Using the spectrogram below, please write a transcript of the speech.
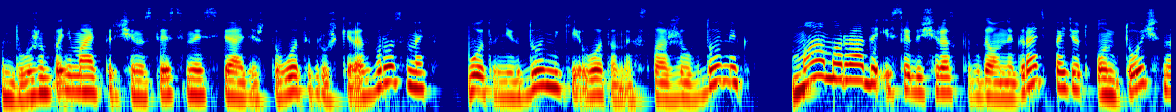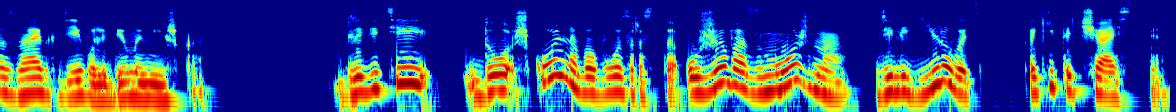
Он должен понимать причинно-следственные связи, что вот игрушки разбросаны, вот у них домики, вот он их сложил в домик. Мама рада, и в следующий раз, когда он играть пойдет, он точно знает, где его любимый мишка. Для детей до школьного возраста уже возможно делегировать какие-то части.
